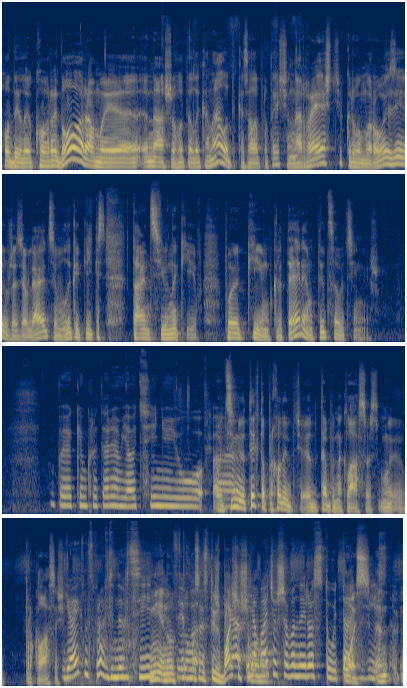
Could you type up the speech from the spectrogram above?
ходили коридорами нашого телеканалу, ти казала про те, що нарешті в Кривому Розі вже з'являється велика кількість танцівників. По яким критеріям ти це оцінюєш? По яким критеріям я оцінюю. е, Оцінюю тих, хто приходить до тебе на класи. Ось Ми про класи ще. Я їх насправді не оцінюю. Ні, ну, в Типу, тому сенсі, ти ж бачиш, я, що я вони- бачу, що вони ростуть, так, Ось звісно. е,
